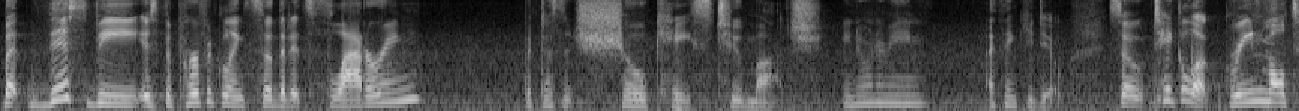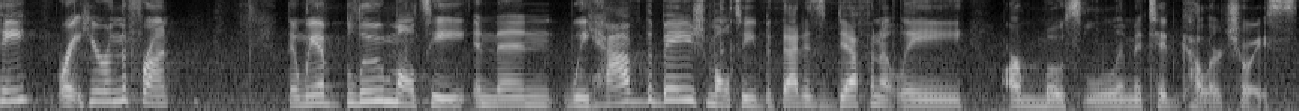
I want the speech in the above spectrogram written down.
But this V is the perfect length so that it's flattering, but doesn't showcase too much. You know what I mean? I think you do. So take a look, green multi right here in the front. Then we have blue multi, and then we have the beige multi, but that is definitely our most limited color choice.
